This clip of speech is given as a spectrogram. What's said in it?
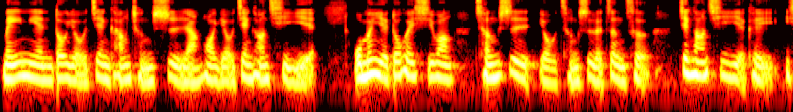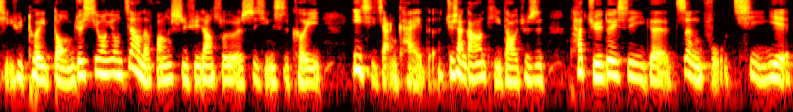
每一年都有健康城市，然后有健康企业，我们也都会希望城市有城市的政策，健康企业可以一起去推动。我们就希望用这样的方式去让所有的事情是可以一起展开的。就像刚刚提到，就是它绝对是一个政府、企业、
